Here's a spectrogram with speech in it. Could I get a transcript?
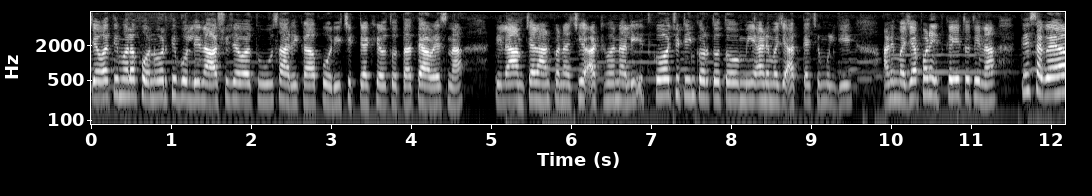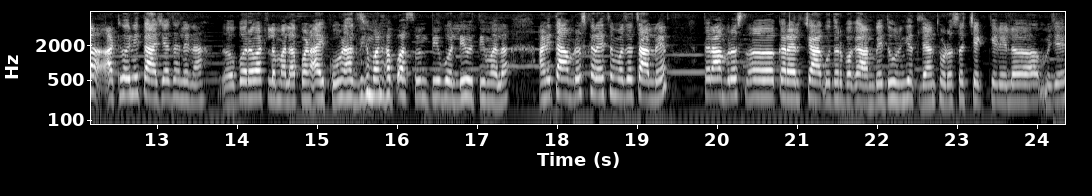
जेव्हा ती मला फोनवरती बोलली ना आशू जेव्हा तू सारिका पोरी चिट्ट्या खेळत होता त्यावेळेस ना तिला आमच्या लहानपणाची आठवण आली. इतकं चिटिंग करत होतो मी आणि माझी आत्याची मुलगी. आणि मजा पण इतकं येत होती ना ते सगळ्या आठवणी ताज्या झाल्या ना. बरं वाटलं मला पण ऐकून. अगदी मनापासून ती बोलली होती मला. आणि ते आमरस करायचं माझं चालू आहे. तर आमरस करायच्या अगोदर बघा आंबे धुवून घेतले आणि थोडंसं चेक केलेलं म्हणजे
